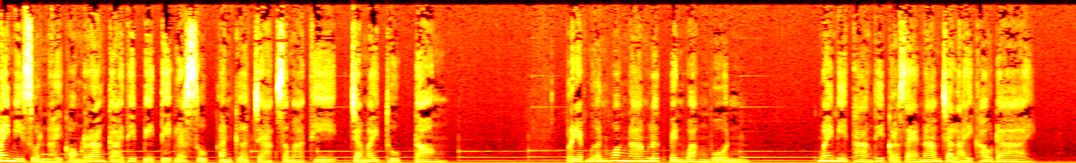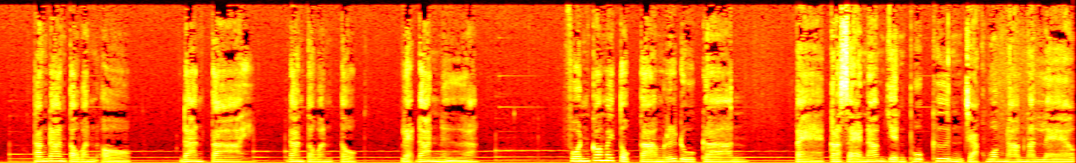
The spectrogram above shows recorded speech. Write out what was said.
ไม่มีส่วนไหนของร่างกายที่ปีติและสุขอันเกิดจากสมาธิจะไม่ถูกต้อง เปรียบเหมือนห้วงน้ำลึกเป็นวังวน ไม่มีทางที่กระแสน้ำจะไหลเข้าได้ ทั้งด้านตะวันออก ด้านใต้ ด้านตะวันตก และด้านเหนือ ฝนก็ไม่ตกตามฤดูกาลแต่กระแสน้ำเย็นพุขึ้นจากห้วงน้ำนั้นแล้ว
